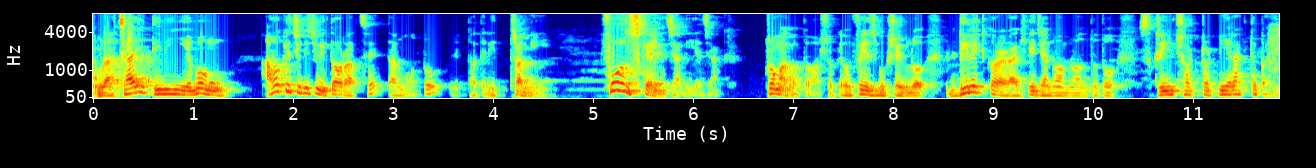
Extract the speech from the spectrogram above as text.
আমরা চাই তিনি এবং আরও কিছু কিছু ইতর আছে, তার মতো তাদের ইত্রামি ফুল স্কেলে চালিয়ে যাক। ক্রমাগত আসুক এবং ফেসবুক সেগুলো ডিলিট করার আগে যেন আমরা অন্তত স্ক্রিনশট নিয়ে রাখতে পারি।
